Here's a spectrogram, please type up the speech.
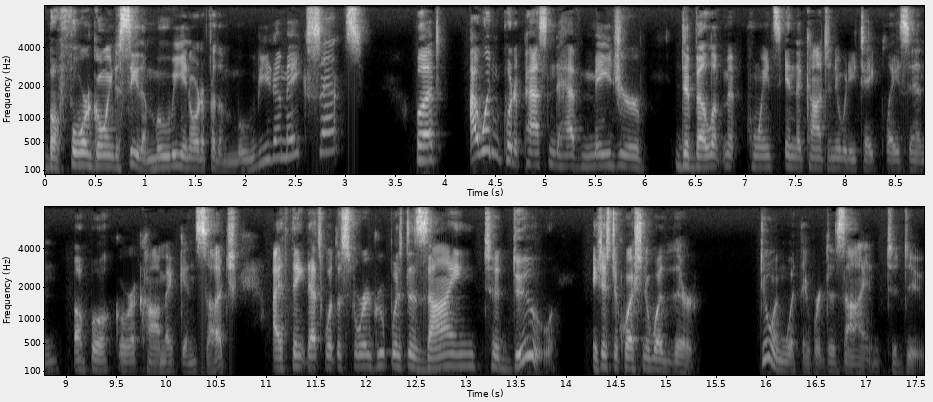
before going to see the movie in order for the movie to make sense. But I wouldn't put it past them to have major development points in the continuity take place in a book or a comic and such. I think that's what the story group was designed to do. It's just a question of whether they're doing what they were designed to do.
